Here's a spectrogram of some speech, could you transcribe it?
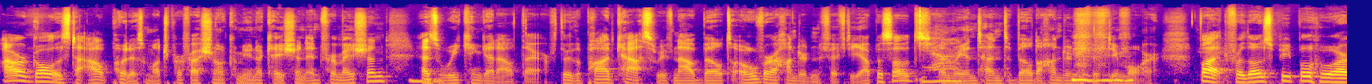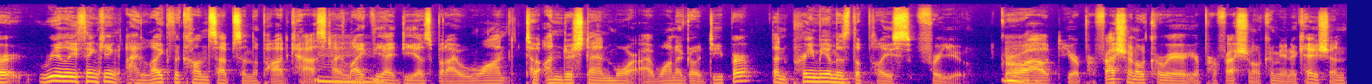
our goal is to output as much professional communication information mm-hmm. as we can get out there. Through the podcast, we've now built over 150 episodes, and we intend to build 150 more. But for those people who are really thinking, I like the concepts in the podcast, I like the mm. ideas, but I want to understand more, I want to go deeper, then premium is the place for you. Grow mm. out your professional career, your professional communication,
